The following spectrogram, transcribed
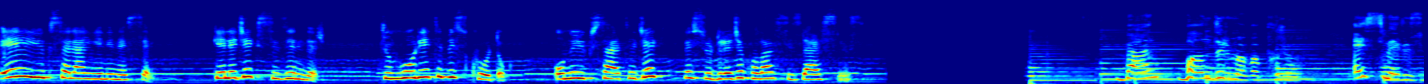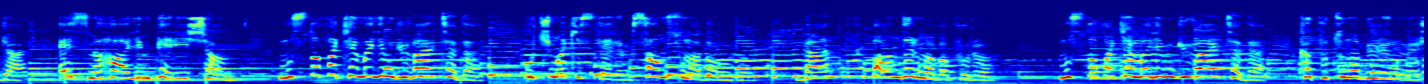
Ey yükselen yeni nesil! Gelecek sizindir. Cumhuriyeti biz kurduk. Onu yükseltecek ve sürdürecek olan sizlersiniz. Ben bandırma vapuru. Esme rüzgar, esme halim perişan. Mustafa Kemal'im güvertede. Uçmak isterim Samsun'a doğru. Ben bandırma vapuru. Mustafa Kemal'im güvertede. Kaputuna bürünmüş,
